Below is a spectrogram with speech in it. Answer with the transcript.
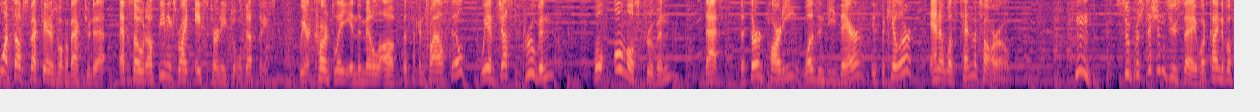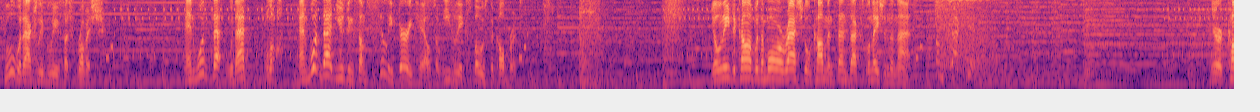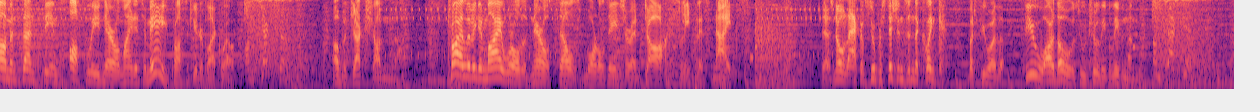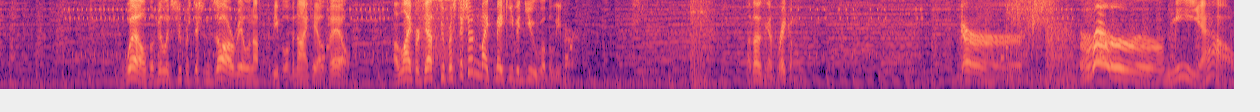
What's up, spectators? Welcome back to the episode of Phoenix Wright Ace Attorney Dual Destinies. We are currently in the middle of the second trial still. We have just proven, well, almost proven, that the third party was indeed there, is the killer, and it was Tenmataro. Hmm, superstitions, you say? What kind of a fool would actually believe such rubbish? And would that, would that, and would that using some silly fairy tale so easily expose the culprit? You'll need to come up with a more rational, common sense explanation than that. Objection! Your common sense seems awfully narrow-minded to me, Prosecutor Blackquill. Objection! Objection. Try living in my world of narrow cells, mortal danger, and dark, sleepless nights. There's no lack of superstitions in the clink, but few are the few are those who truly believe in them. Objection! Well, the village superstitions are real enough to the people of the Nine Tails Vale. A life or death superstition might make even you a believer. I thought I was gonna break him. Grrr. Meow.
